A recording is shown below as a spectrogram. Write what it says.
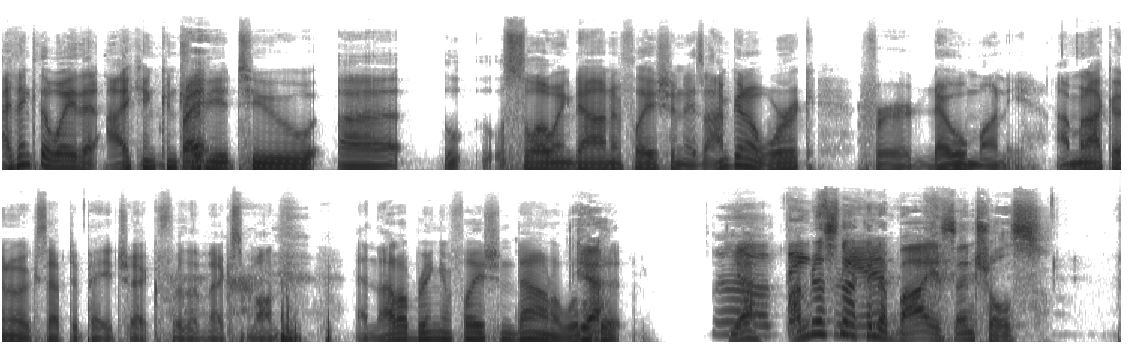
I think the way that I can contribute to uh, l- slowing down inflation is I'm going to work for no money. I'm not going to accept a paycheck for the next month, and that'll bring inflation down a little Yeah. bit. Oh, yeah. I'm thanks, just not going to buy essentials.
